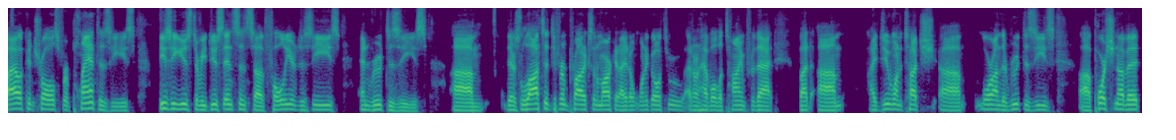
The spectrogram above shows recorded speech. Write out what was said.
biocontrols for plant disease, these are used to reduce incidence of foliar disease and root disease. Um, there's lots of different products in the market. I don't want to go through, I don't have all the time for that, but um, I do want to touch uh, more on the root disease uh, portion of it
